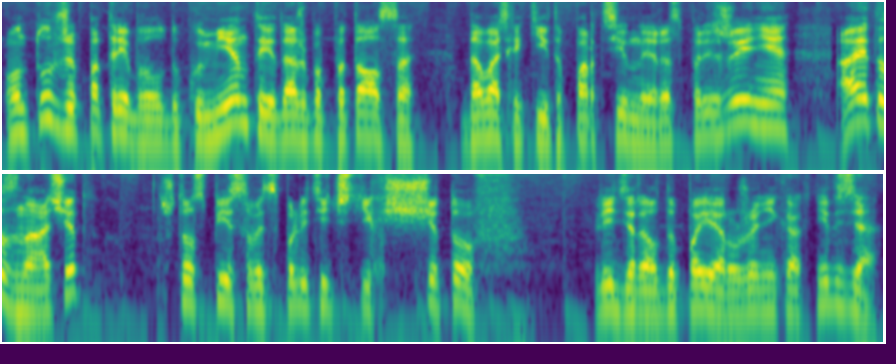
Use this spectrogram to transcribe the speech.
Он тут же потребовал документы и даже попытался давать какие-то партийные распоряжения, а это значит, что списывать с политических счетов лидера ЛДПР уже никак нельзя.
